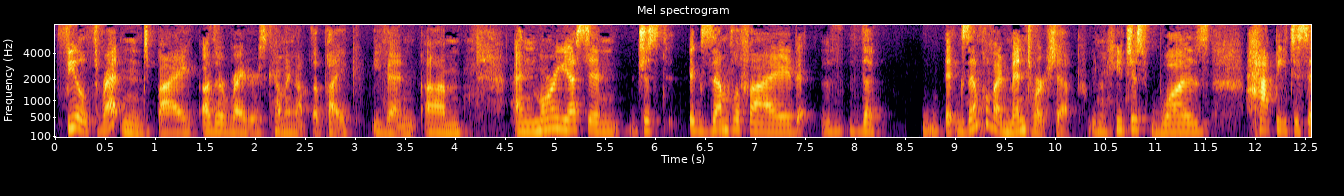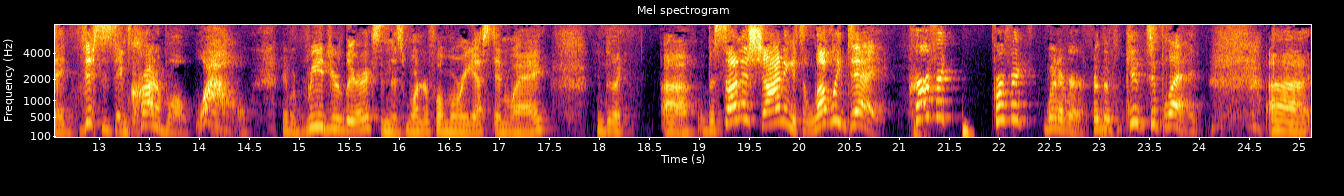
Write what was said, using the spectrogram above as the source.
feel threatened by other writers coming up the pike even. Um, and Maury Yeston just exemplified the exemplified mentorship. You know he just was happy to say this is incredible. Wow. And would read your lyrics in this wonderful Maury Yeston way. And be like uh, the sun is shining. It's a lovely day. Perfect perfect, whatever, for the kid to play. Uh,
